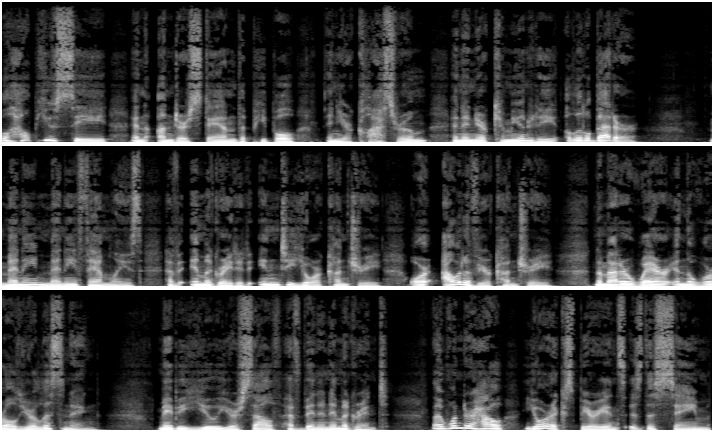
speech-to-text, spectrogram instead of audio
will help you see and understand the people in your classroom and in your community a little better. Many, many families have immigrated into your country or out of your country, no matter where in the world you're listening. Maybe you yourself have been an immigrant. I wonder how your experience is the same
